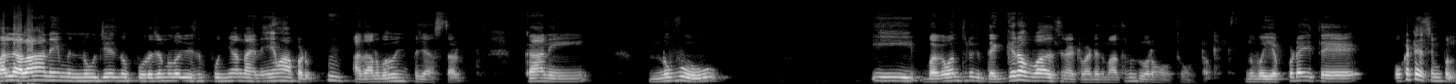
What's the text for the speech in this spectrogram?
మళ్ళీ అలా అని నువ్వు చేసి నువ్వు పూర్వజన్మలో చేసిన పుణ్యాన్ని ఆయన ఏం ఆపడు. అది అనుభవింపజేస్తాడు. కానీ నువ్వు ఈ భగవంతుడికి దగ్గర అవ్వాల్సినటువంటిది మాత్రం దూరం అవుతూ ఉంటావు. నువ్వు ఎప్పుడైతే ఒకటే సింపుల్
